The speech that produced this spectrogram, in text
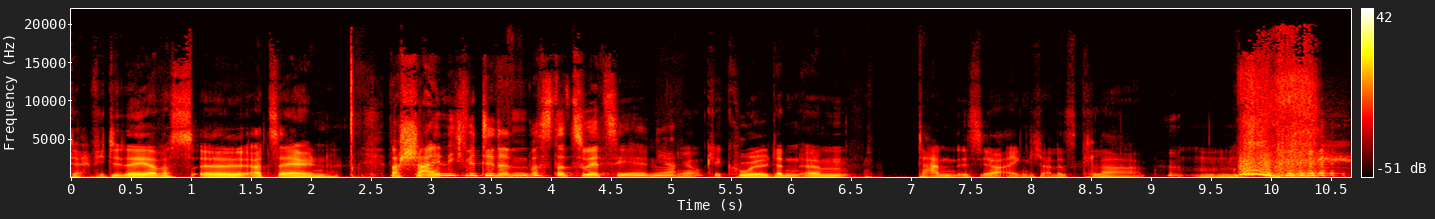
der wird dir da ja was äh, erzählen. Wahrscheinlich wird dir dann was dazu erzählen, ja. Ja, okay, cool. Dann, ähm, dann ist ja eigentlich alles klar.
